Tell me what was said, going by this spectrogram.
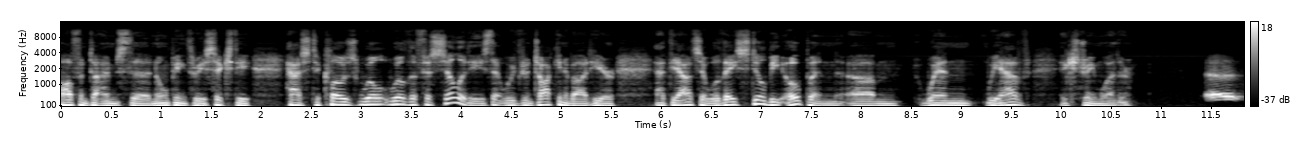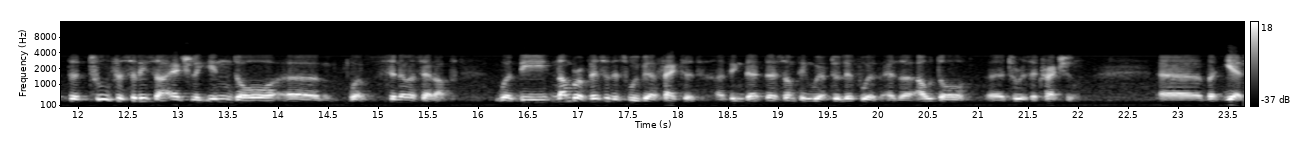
oftentimes the Ngong Ping 360 has to close. Will will the facilities that we've been talking about here at the outset will they still be open um, when we have extreme weather? Uh, the two facilities are actually indoor, um, well, cinema setup. Well, the number of visitors will be affected. I think that that's something we have to live with as an outdoor uh, tourist attraction. Uh, but yes,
